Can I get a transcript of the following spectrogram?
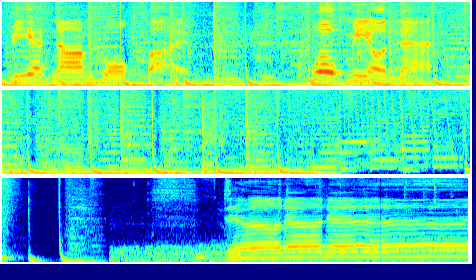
Vietnam Gold 5. Quote me on that. Da, da, da,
